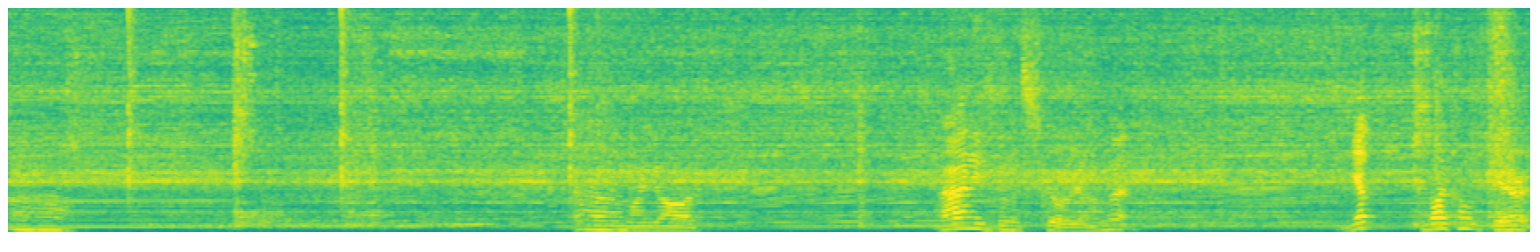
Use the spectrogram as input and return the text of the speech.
Oh. Oh my god. And he's gonna score on it. Yep, because I can't it.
